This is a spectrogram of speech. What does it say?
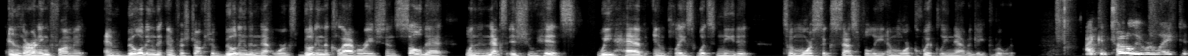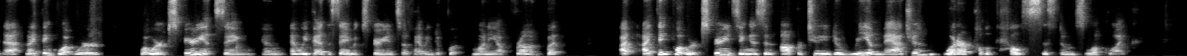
in learning from it and building the infrastructure, building the networks, building the collaboration so that when the next issue hits, we have in place what's needed to more successfully and more quickly navigate through it. I can totally relate to that. And I think what we're what we're experiencing, and, and we've had the same experience of having to put money up front, but I, I think what we're experiencing is an opportunity to reimagine what our public health systems look like.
